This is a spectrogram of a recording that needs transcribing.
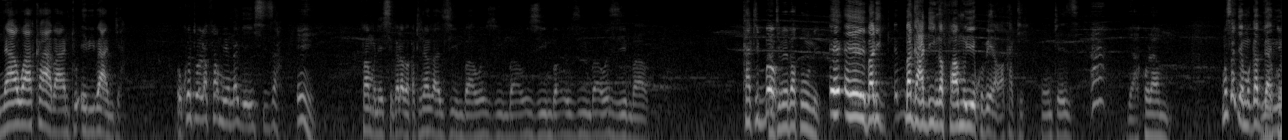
n'awaako abantu ebibanja. Okwetoola faamu yonna gyeyisiza Eh, faamu nesigala wakati naga zimbaawo zimbaawo zimbaawo zimbaawo zimbaawo kati bo kati be bakuumi eh, eh, bali bagadinga faamu ye kubeera wakati entezi yakolamu. Musajja mugagga nnyo.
